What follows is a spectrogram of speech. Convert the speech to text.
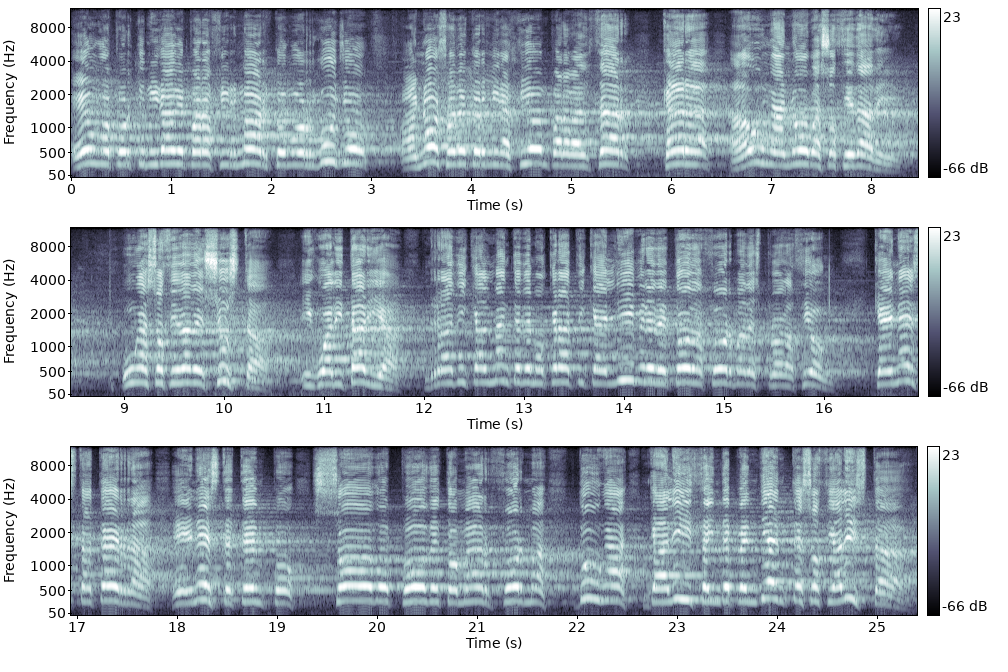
É unha oportunidade para afirmar con orgullo a nosa determinación para avanzar cara a unha nova sociedade. Unha sociedade xusta, igualitaria, radicalmente democrática e libre de toda forma de exploración, que en esta terra e en este tempo só pode tomar forma dunha Galiza independiente socialista.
